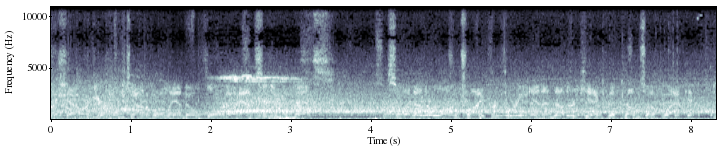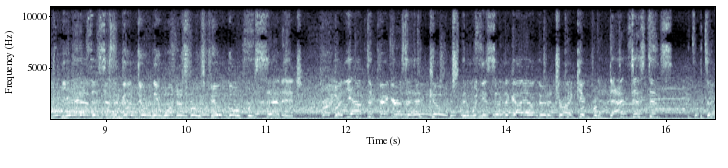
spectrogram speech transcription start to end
rush hour in your hometown of Orlando, Florida. Absolute mess. So another long try for three and another kick that comes up lacking. Yeah, this isn't going to do any wonders for his field goal percentage, but you have to figure as a head coach that when you send a guy out there to try and kick from that distance, it's a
